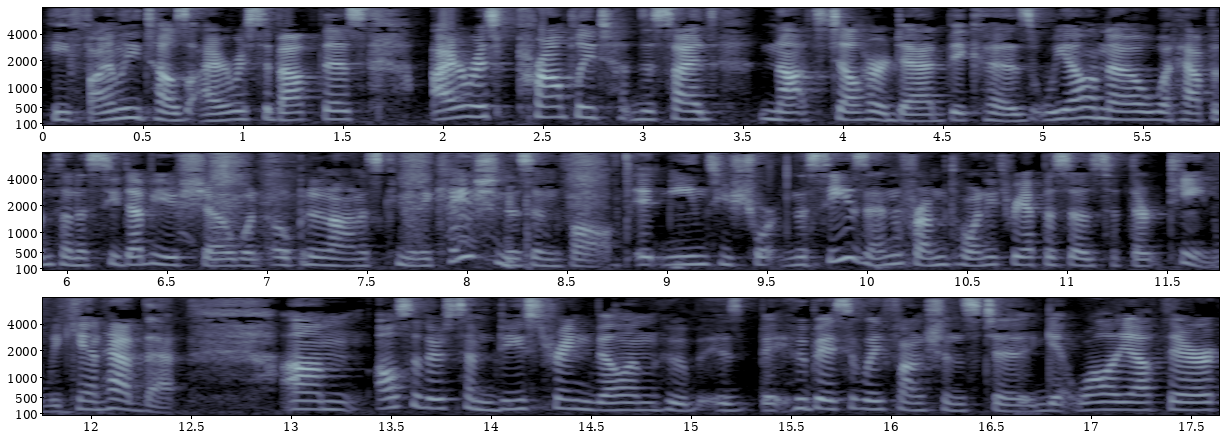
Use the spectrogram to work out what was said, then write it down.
He finally tells Iris about this. Iris promptly t- decides not to tell her dad because we all know what happens on a CW show when open and honest communication is involved. It means you shorten the season from 23 episodes to 13. We can't have that. Um, also, there's some D-string villain who is who basically functions to get Wally out there.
